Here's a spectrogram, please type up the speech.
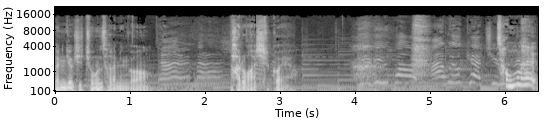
은경 씨 좋은 사람인 거 바로 아실 거예요. 정말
